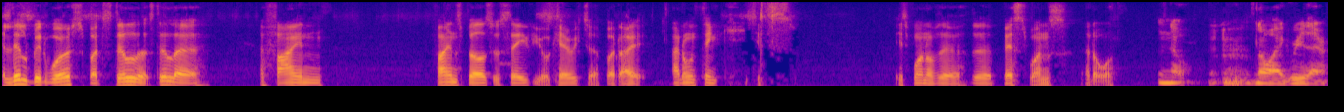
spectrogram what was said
a little bit worse, but still still a a fine fine spells to save your character. But I I don't think it's it's one of the the best ones at all. No, no, I agree there.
